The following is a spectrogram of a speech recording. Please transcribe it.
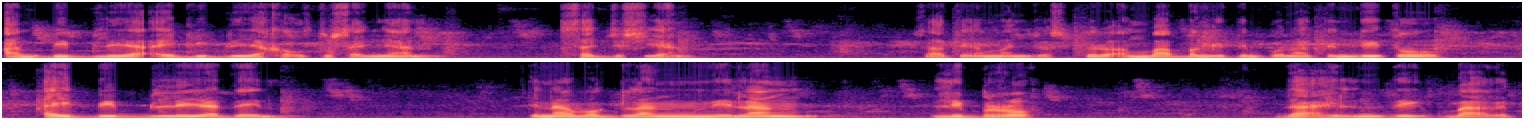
ang Biblia ay Biblia kautusan yan. Sa Diyos yan. Sa ating amang Diyos. Pero ang babanggitin po natin dito ay Biblia din. Tinawag lang nilang libro. Dahil hindi, bakit,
